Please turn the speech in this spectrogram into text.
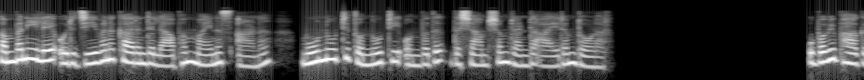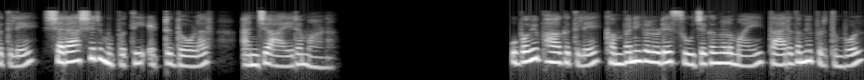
കമ്പനിയിലെ ഒരു ജീവനക്കാരന്റെ ലാഭം മൈനസ് ആണ് മുന്നൂറ്റി തൊണ്ണൂറ്റി ഒൻപത് ദശാംശം രണ്ട് ആയിരം ഡോളർ. ഉപവിഭാഗത്തിലെ ശരാശരി മുപ്പത്തി എട്ട് ഡോളർ അഞ്ച് ആയിരമാണ് ഉപവിഭാഗത്തിലെ കമ്പനികളുടെ സൂചകങ്ങളുമായി താരതമ്യപ്പെടുത്തുമ്പോൾ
